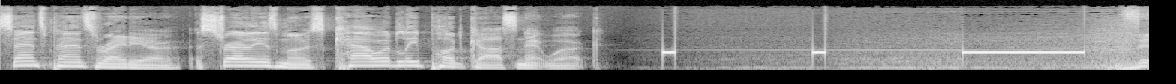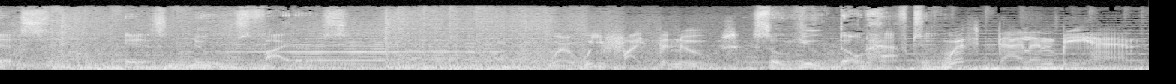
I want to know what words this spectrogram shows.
Sans Pants Radio, Australia's most cowardly podcast network. This is News Fighters, where we fight the news so you don't have to. With Dylan Behan.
